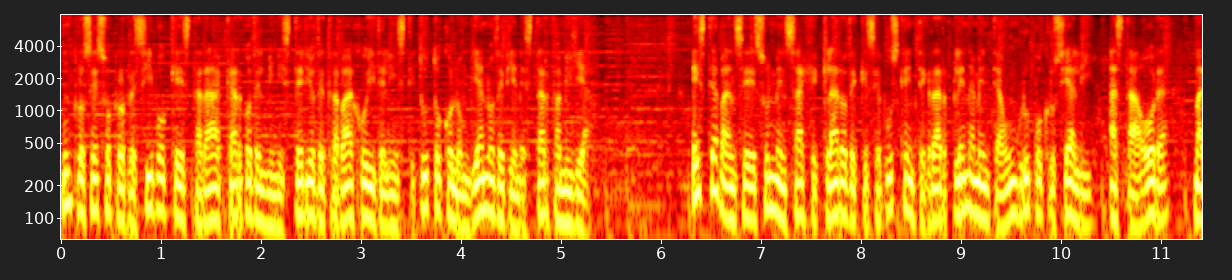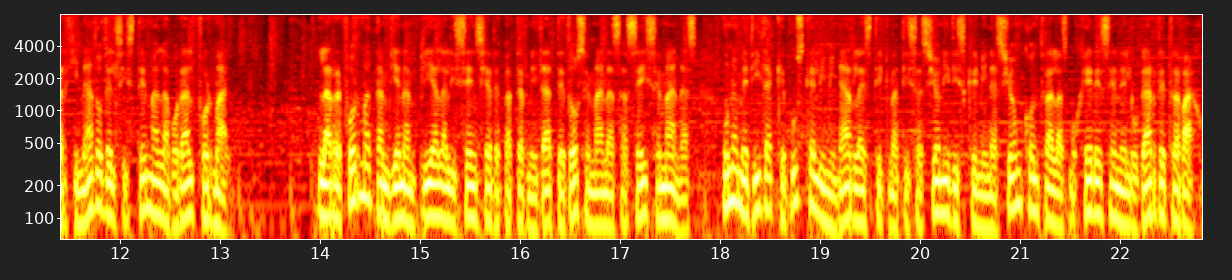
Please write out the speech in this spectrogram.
un proceso progresivo que estará a cargo del Ministerio de Trabajo y del Instituto Colombiano de Bienestar Familiar. Este avance es un mensaje claro de que se busca integrar plenamente a un grupo crucial y, hasta ahora, marginado del sistema laboral formal. La reforma también amplía la licencia de paternidad de dos semanas a seis semanas, una medida que busca eliminar la estigmatización y discriminación contra las mujeres en el lugar de trabajo.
